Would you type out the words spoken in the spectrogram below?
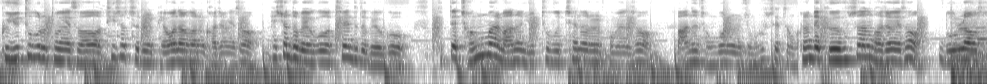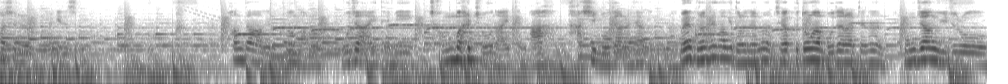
그 유튜브를 통해서 티셔츠를 배워나가는 과정에서 패션도 배우고 트렌드도 배우고 그때 정말 많은 유튜브 채널을 보면서 많은 정보를 좀 흡수했던 거. 그런데 그 흡수하는 과정에서 놀라운 사실을 알게 됐습니다 황당하게도 그건 바로 모자 아이템이 정말 좋은 아이템. 아 다시 모자를 해야겠구나. 왜 그런 생각이 들었냐면 제가 그동안 모자를 할 때는 공장 위주로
